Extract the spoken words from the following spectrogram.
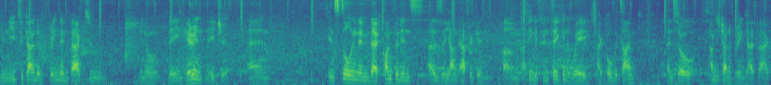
you need to kind of bring them back to, you know, their inherent nature and instill in them that confidence as a young African. Um, I think it's been taken away like over time. And so I'm just trying to bring that back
